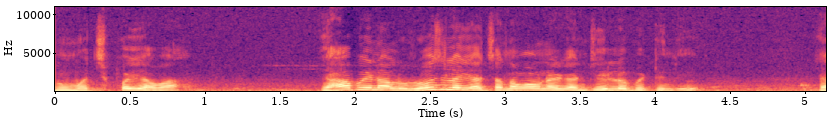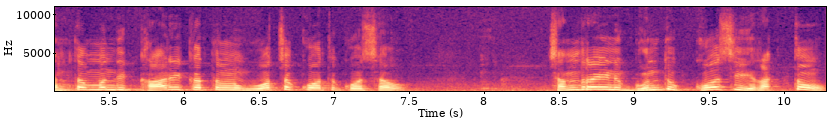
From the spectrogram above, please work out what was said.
నువ్వు మర్చిపోయావా? యాభై నాలుగు రోజులు అయ్యా చంద్రబాబు నాయుడు గారిని జైల్లో పెట్టింది. ఎంతమంది కార్యకర్తలను ఊచకోత కోసావు? చంద్రయ్యని గొంతు కోసి రక్తం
